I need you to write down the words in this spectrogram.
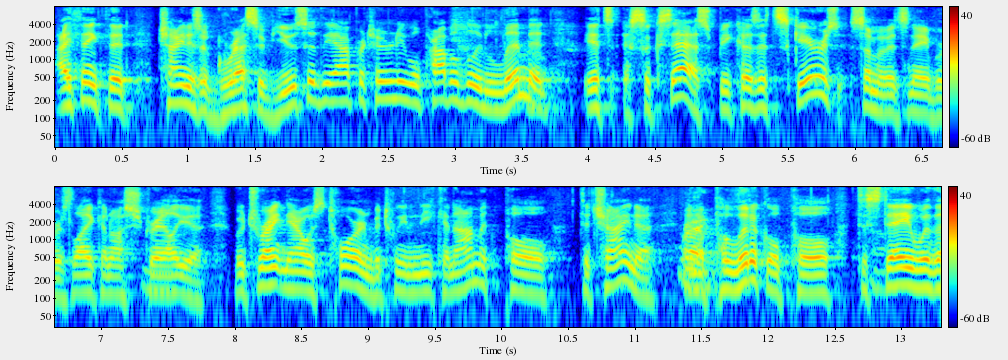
I think that China's aggressive use of the opportunity will probably limit its success because it scares some of its neighbors, like in Australia, which right now is torn between an economic pull to China right. and a political pull to stay with a,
